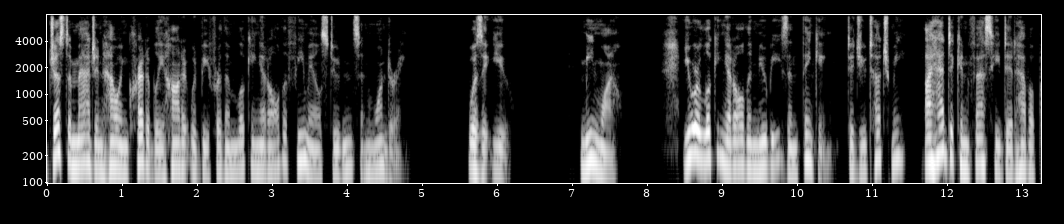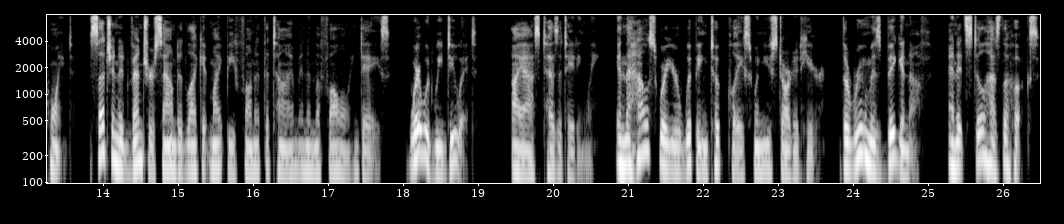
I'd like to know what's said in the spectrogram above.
Just imagine how incredibly hot it would be for them looking at all the female students and wondering, was it you? Meanwhile, you are looking at all the newbies and thinking, did you touch me? I had to confess he did have a point. Such an adventure sounded like it might be fun at the time and in the following days. Where would we do it? I asked hesitatingly. In the house where your whipping took place when you started here. The room is big enough, and it still has the hooks.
